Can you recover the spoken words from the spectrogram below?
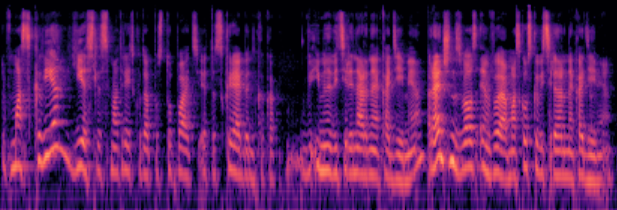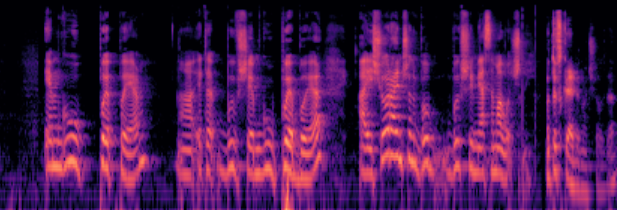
в Москве, если смотреть, куда поступать, это Скрябинка, как именно ветеринарная академия. Раньше называлась МВА, Московская ветеринарная академия. МГУ ПП, а, это бывшая МГУ ПБ, а еще раньше он был бывший мясомолочный. Ну, ты в Скрябин училась, да?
